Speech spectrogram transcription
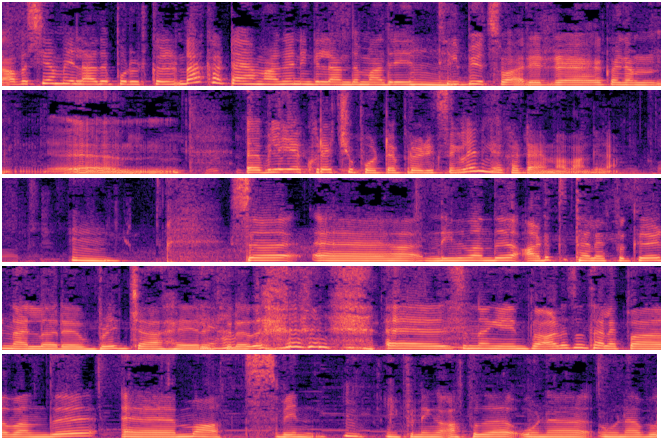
அவசியம் இல்லாத பொருட்கள் இருந்தா கட்டாயமாக நீங்கள் அந்த மாதிரி தில்பியூட்ஸ் வாரிற கொஞ்சம் விலையை குறைச்சு போட்ட ப்ராடக்ட்ஸுங்களை நீங்க கட்டாயமா வாங்கலாம். ஸோ இது வந்து அடுத்த தலைப்புக்கு நல்ல ஒரு பிரிட்ஜாக இருக்கிறது. ஸோ நாங்கள் இப்போ அடுத்த தலைப்பாக வந்து மாத்ஸ்வின் இப்போ நீங்கள் அப்போதான் உண உணவு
